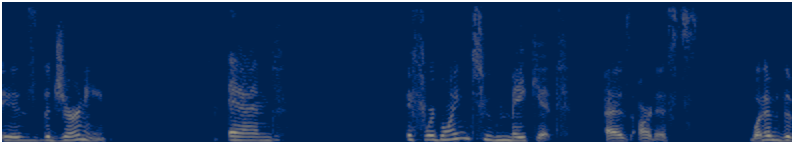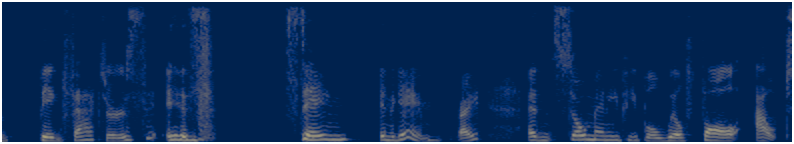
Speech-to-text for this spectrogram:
is the journey and if we're going to make it as artists one of the big factors is staying in the game, right? And so many people will fall out.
